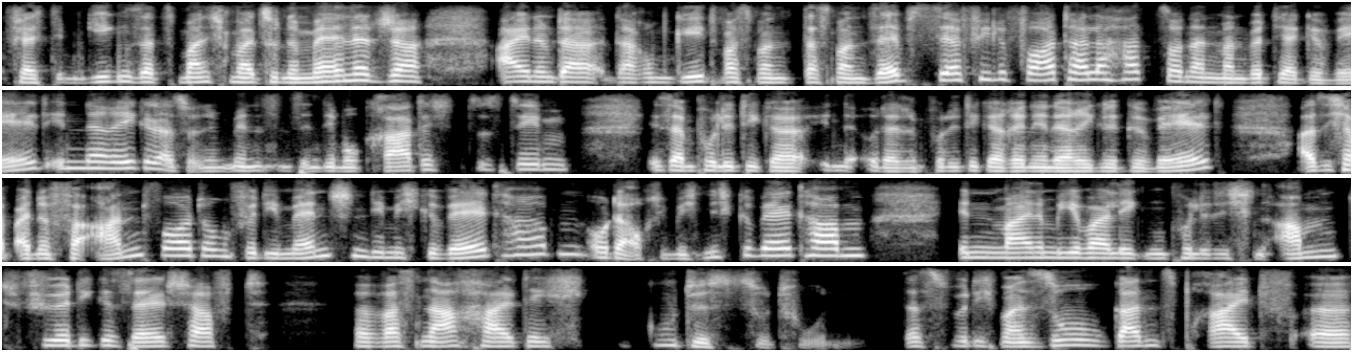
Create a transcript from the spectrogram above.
vielleicht im Gegensatz manchmal zu einem Manager einem da darum geht, was man, dass man selbst sehr viele Vorteile hat, sondern man wird ja gewählt in der Regel, also mindestens in demokratischen Systemen ist ein Politiker in, oder eine Politikerin in der Regel gewählt. Also ich habe eine Verantwortung für die Menschen, die mich gewählt haben oder auch die mich nicht gewählt haben, in meinem jeweiligen politischen Amt für die Gesellschaft äh, was nachhaltig Gutes zu tun. Das würde ich mal so ganz breit äh,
